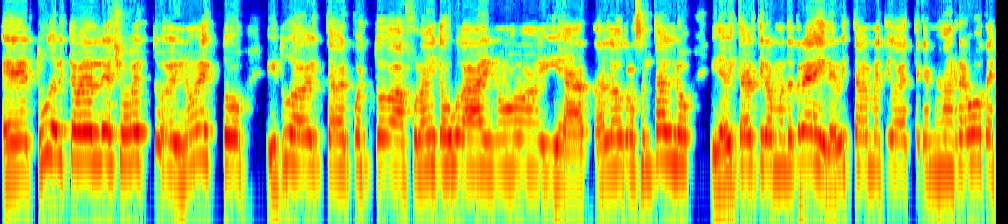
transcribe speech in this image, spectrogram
eh, tú debiste haber hecho esto y no esto, y tú debiste haber puesto a fulanito a jugar y no, y a darle a otro sentarlo, y debiste haber tirado más de tres, y debiste haber metido a este que es mejor rebote,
